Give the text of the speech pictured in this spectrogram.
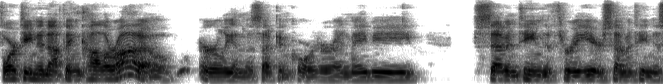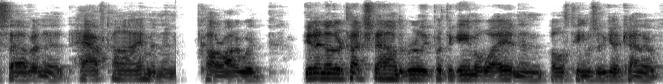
14 to nothing Colorado early in the second quarter and maybe 17 to 3 or 17 to 7 at halftime. And then Colorado would get another touchdown to really put the game away. And then both teams would get kind of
